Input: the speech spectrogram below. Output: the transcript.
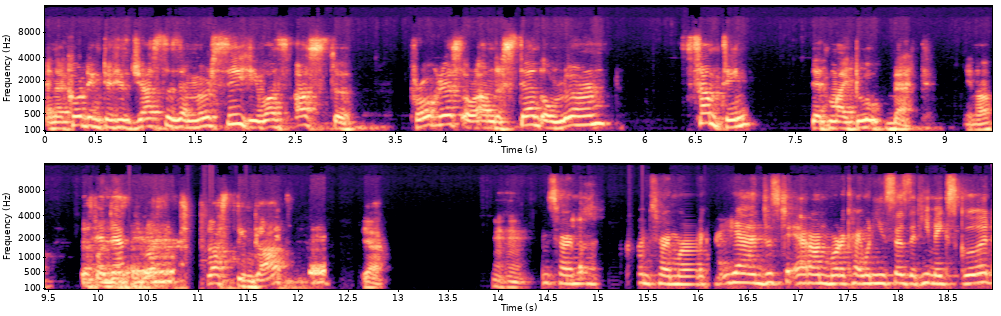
and according to His justice and mercy, He wants us to progress or understand or learn something that might look bad. You know, that's why just trust, trusting God. Yeah. Mm-hmm. I'm sorry. I'm sorry, Mordecai. Yeah, and just to add on Mordecai, when he says that he makes good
